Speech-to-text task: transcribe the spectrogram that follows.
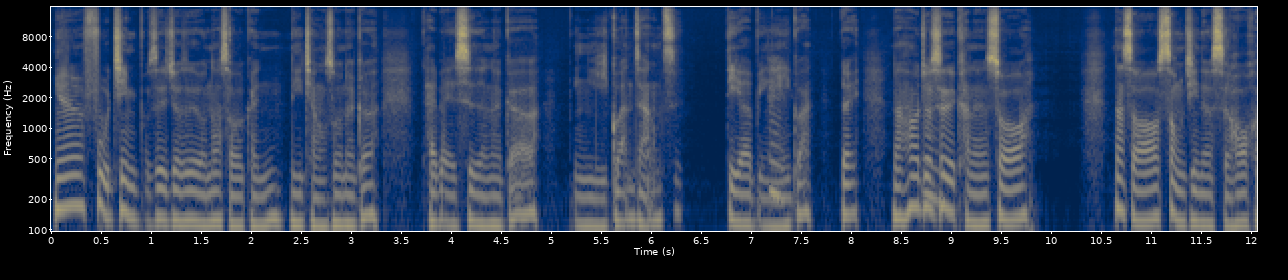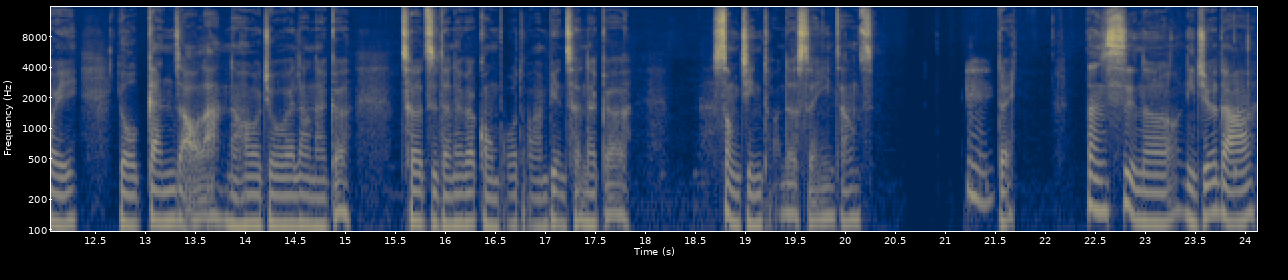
因为附近不是就是我那时候跟你讲说那个台北市的那个殡仪馆这样子，第二殡仪馆，嗯、对，然后就是可能说、嗯、那时候诵经的时候会有干扰啦，然后就会让那个车子的那个广播突然变成那个诵经团的声音这样子，嗯，对。但是呢，你觉得啊，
